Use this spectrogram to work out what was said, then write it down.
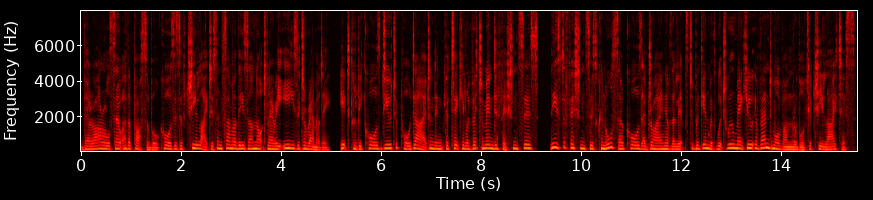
There are also other possible causes of cheilitis and some of these are not very easy to remedy. It could be caused due to poor diet and in particular vitamin deficiencies. These deficiencies can also cause a drying of the lips to begin with which will make you even more vulnerable to cheilitis.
